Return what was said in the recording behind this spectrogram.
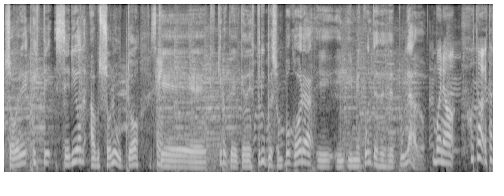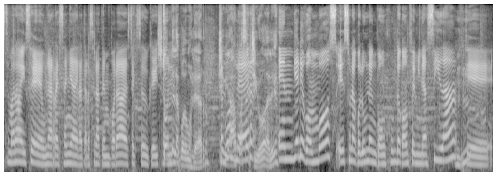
sobre este serión absoluto Sí. que, que quiero que, que destripes un poco ahora y, y- y me cuentes desde tu lado. Bueno, justo esta semana hice una reseña de la tercera temporada de Sex Education. ¿Dónde la podemos leer? Podemos pasa leer chivo, dale. En Diario con Vos es una columna en conjunto con Feminacida, que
